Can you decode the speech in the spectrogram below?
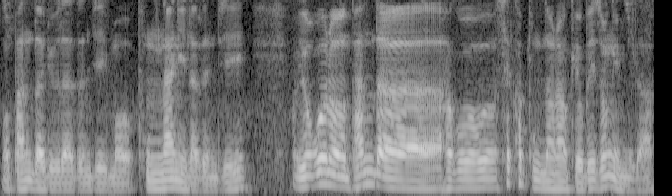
뭐 반다류라든지 뭐 풍란이라든지 요거는 반다하고 색화풍란하고 교배종입니다.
